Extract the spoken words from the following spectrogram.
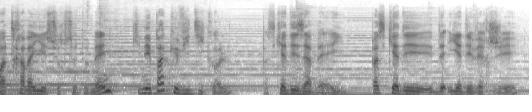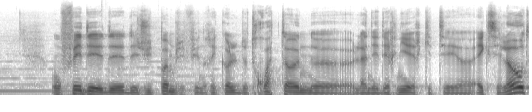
Va travailler sur ce domaine qui n'est pas que viticole, parce qu'il y a des abeilles, parce qu'il y, a des vergers. On fait des, jus de pommes, j'ai fait une récolte de 3 tonnes euh, l'année dernière qui était euh, excellente,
